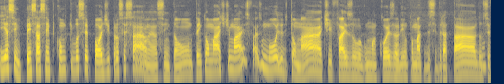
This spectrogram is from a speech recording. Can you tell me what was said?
e assim, pensar sempre como que você pode processar, né, assim, então tem tomate demais, faz um molho de tomate, faz alguma coisa ali, um tomate desidratado, você Uhum.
